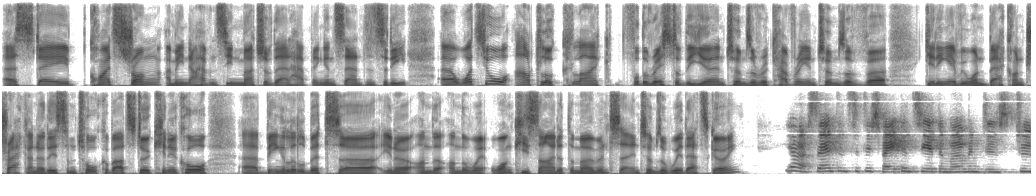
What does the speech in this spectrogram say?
uh, stay quite strong. I mean, I haven't seen much of that happening in Sandton City. what's your outlook like for the rest of the year in terms of recovery, in terms of getting everyone back on track? I know there's some talk about Ster-Kinekor uh, being a little bit, uh, you know, on the on the wonky side at the moment uh, in terms of where that's going? Yeah, Sandton City's vacancy at the moment is two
